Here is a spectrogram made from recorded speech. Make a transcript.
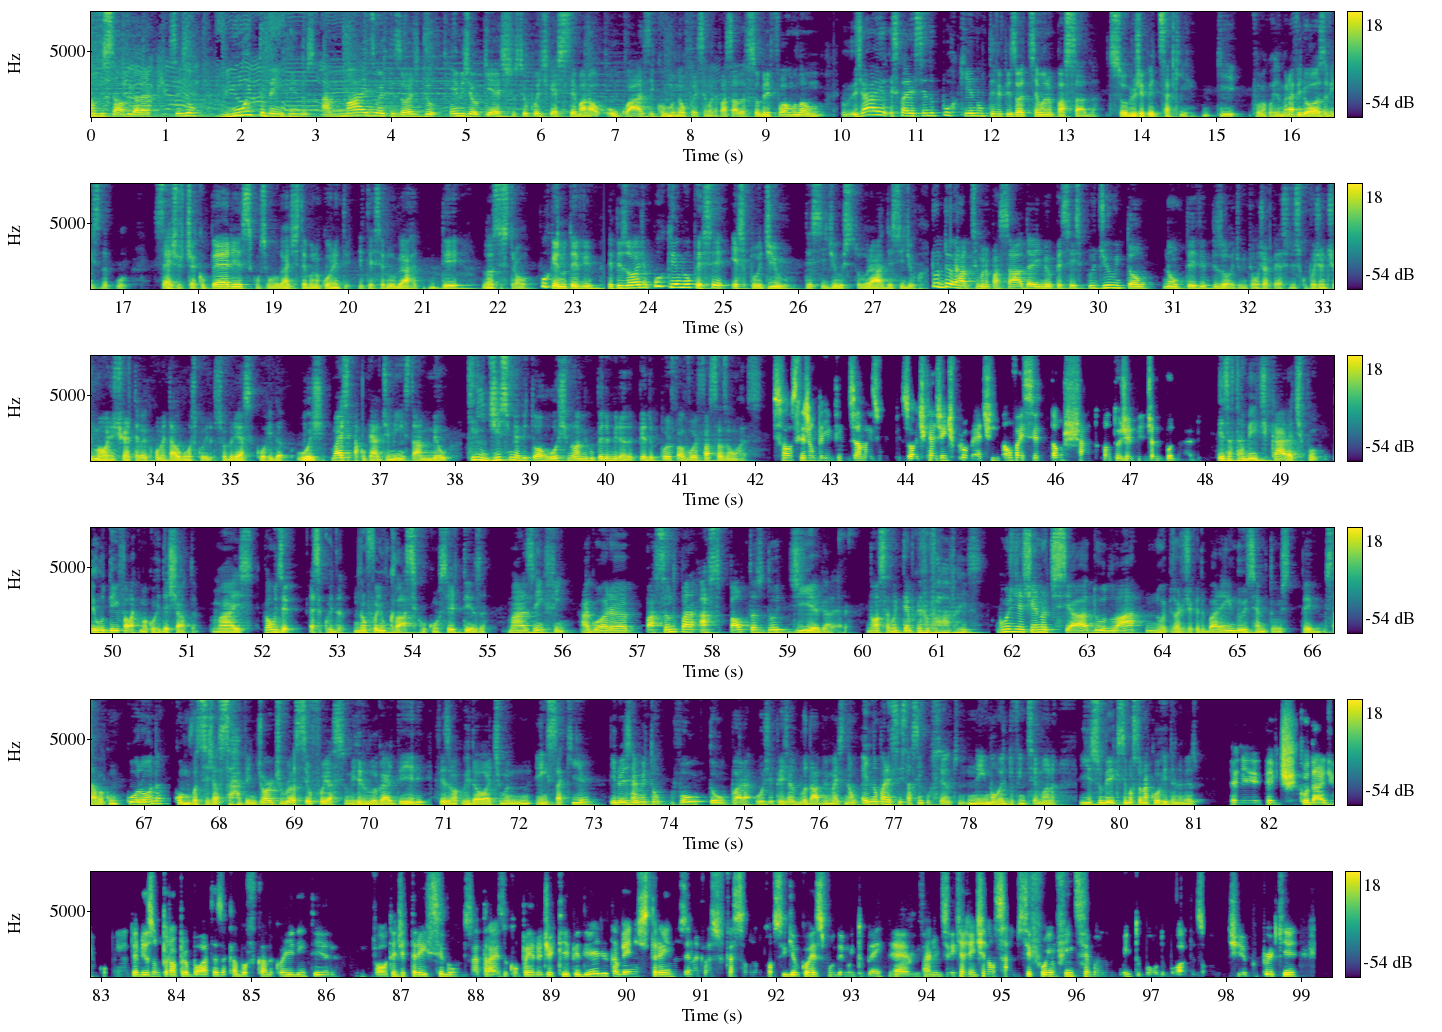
Salve, salve galera! Sejam muito bem-vindos a mais um episódio do MGOcast, o seu podcast semanal, ou quase, como não foi semana passada, sobre Fórmula 1. Já esclarecendo por que não teve episódio semana passada sobre o GP de Sakir, que foi uma corrida maravilhosa, vencida por Sérgio Checo Pérez, com segundo lugar de Esteban Ocon e terceiro lugar de Lance Stroll. Por que não teve episódio? Porque o meu PC explodiu, decidiu estourar, decidiu. Tudo deu errado semana passada e meu PC explodiu, então não teve episódio. Então já peço desculpa de antemão, a gente até vai comentar algumas coisas sobre essa corrida hoje. Mas acompanhado de mim está meu queridíssimo e habitual host, meu amigo Pedro Miranda. Pedro, por favor, faça as honras. Pessoal, sejam bem-vindos a mais um episódio que a gente promete não vai ser tão chato quanto o GP de Abu Dhabi. Exatamente, cara, tipo, eu odeio falar que uma corrida é chata, mas vamos dizer, essa corrida não foi um clássico, com certeza. Mas enfim, agora passando para as pautas do dia, galera. Nossa, muito tempo que eu não falava isso. Como a gente já tinha noticiado lá no episódio de GP do Bahrein, Lewis Hamilton estava com corona. Como vocês já sabem, George Russell foi assumir o lugar dele, fez uma corrida ótima em Sakir. E Lewis Hamilton voltou para o GP de Abu Dhabi, mas não, ele não parecia estar 100% em nenhum momento do fim de semana. E isso meio que se mostrou na corrida, não é mesmo? Ele teve dificuldade em acompanhar, até mesmo o próprio Bottas acabou ficando a corrida inteira em volta de 3 segundos atrás do companheiro de equipe dele, também nos treinos e na classificação não conseguiu corresponder muito bem. É, vale dizer que a gente não sabe se foi um fim de semana muito bom do Bottas ou do tipo, porque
